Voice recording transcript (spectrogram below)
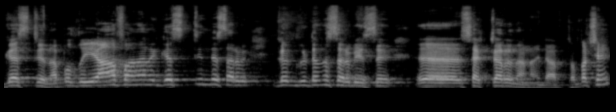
ഗസ്റ്റ് എന്ന്. അപ്പോൾ ദിയാഫ എന്ന് പറഞ്ഞാൽ ഗസ്റ്റിന്റെ സർവീസ് കിട്ടുന്ന സർവീസ് സെക്ടർ എന്നാണ് അതിന്റെ അർത്ഥം. പക്ഷേ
